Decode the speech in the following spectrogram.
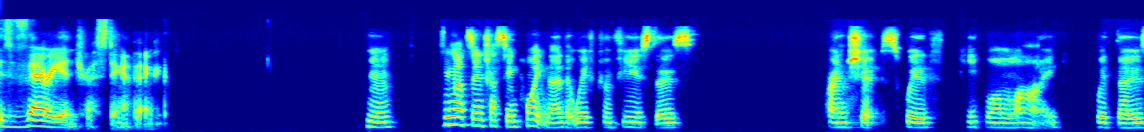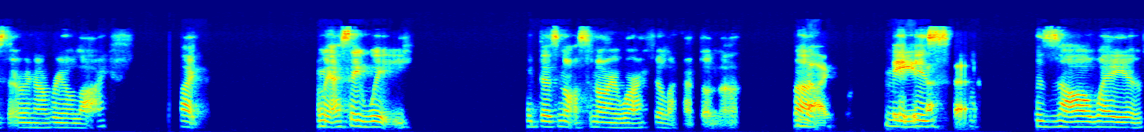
is very interesting, I think. Hmm. I think that's an interesting point, though, that we've confused those friendships with people online with those that are in our real life. Like, I mean, I say we, there's not a scenario where I feel like I've done that, but no, me it either, is but... bizarre way of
